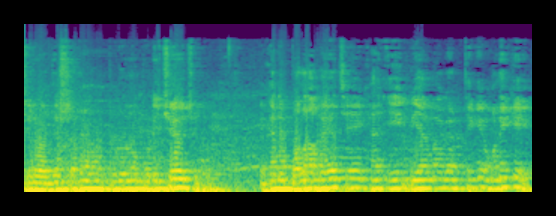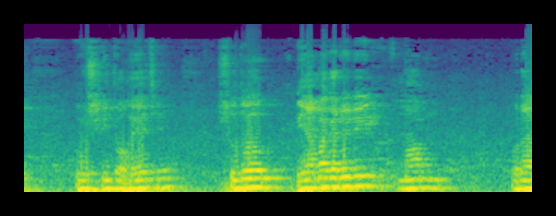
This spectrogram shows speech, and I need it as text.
ছিল, ওদের সাথে আমার পুরনো পরিচয়ও ছিল। এখানে বলা হয়েছে এখানে এই ব্যায়ামাগার থেকে অনেকে পুরস্কৃত হয়েছে। শুধু ব্যায়ামাগারেরই নাম ওরা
